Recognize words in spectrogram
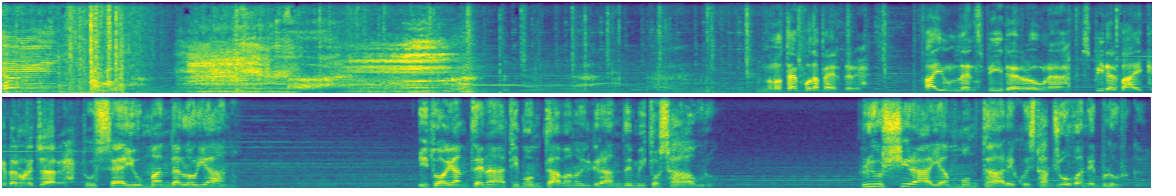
Non tempo da perdere. Hai un land speeder o una speeder bike da noleggiare? Tu sei un Mandaloriano. I tuoi antenati montavano il grande mitosauro. Riuscirai a montare questa giovane Blurg.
